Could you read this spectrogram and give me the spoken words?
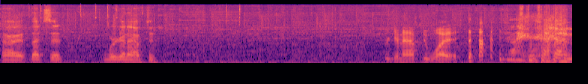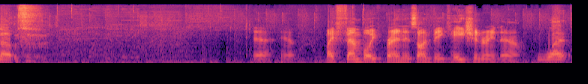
the? Alright, that's it. We're gonna have to. We're gonna have to what? I don't know. yeah, yeah. My femboy friend is on vacation right now. What?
